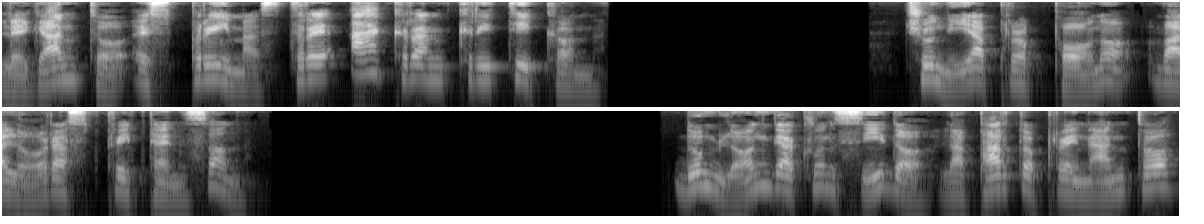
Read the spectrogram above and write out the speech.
Leganto esprimas tre acran criticon. Ciu nia propono valoras pripenson? Dum longa consido la parto prenanto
